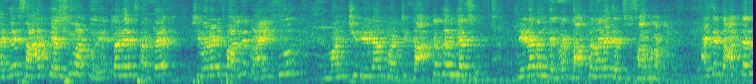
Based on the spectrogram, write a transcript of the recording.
అయితే సార్ తెలుసు మాకు ఎట్లా తెలుసు అంటే శివరెడ్డిపల్లి రైతు మంచి లీడర్ మంచి డాక్టర్ అని తెలుసు. లీడర్ అని తెలియదు డాక్టర్ అనే తెలుసు సార్ మాకు. అయితే డాక్టర్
